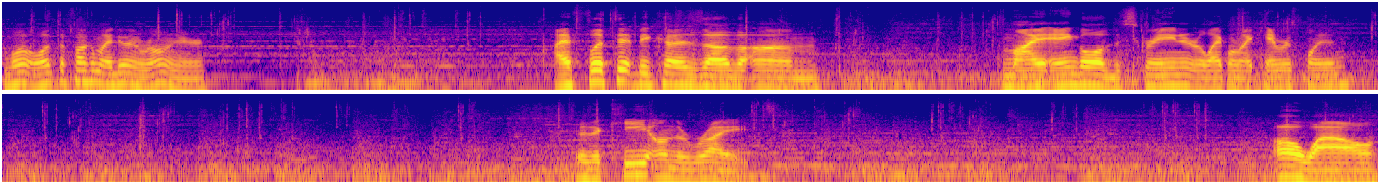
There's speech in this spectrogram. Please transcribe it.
What, what the fuck am I doing wrong here? I flipped it because of um, my angle of the screen or like when my camera's pointed. There's a key on the right. Oh, wow.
